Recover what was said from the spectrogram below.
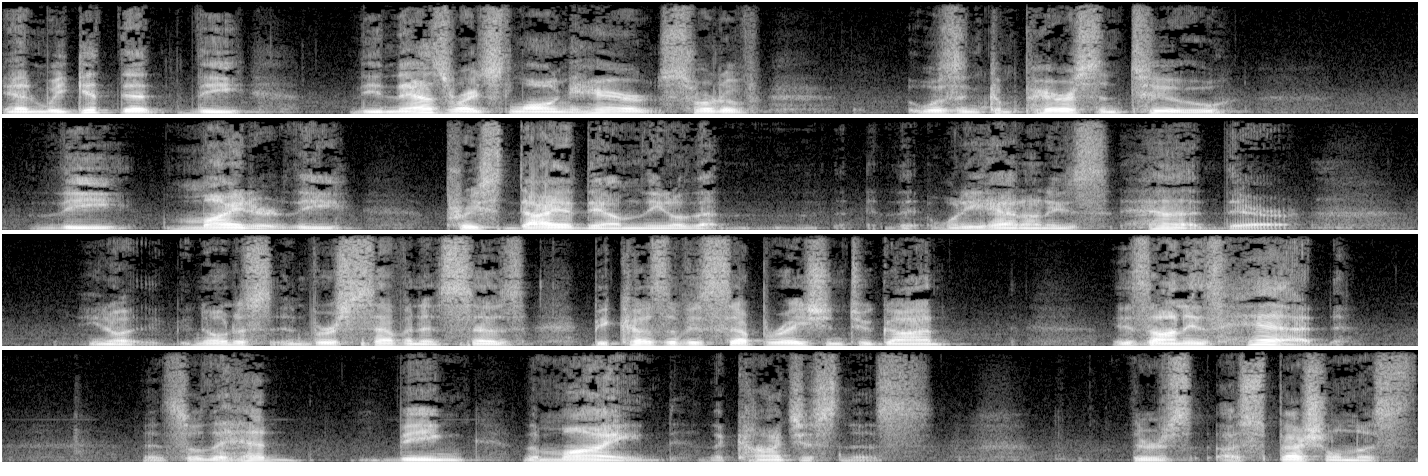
And we get that the the Nazarite's long hair sort of was in comparison to the mitre, the priest diadem, you know that, that what he had on his head there. You know, notice in verse 7 it says, because of his separation to God is on his head. And so the head being the mind, the consciousness, there's a specialness,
